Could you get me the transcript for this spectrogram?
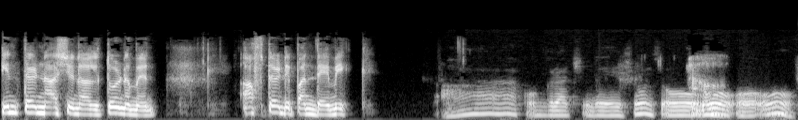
international tournament after the pandemic. Ah, congratulations. Oo, uh, oo, oo.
